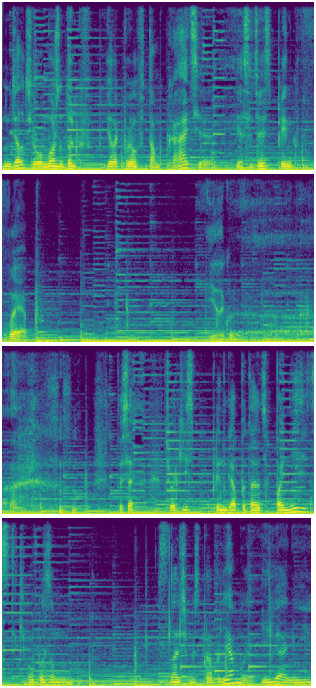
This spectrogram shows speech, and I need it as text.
ну, делать его можно только, я так понял, в Томкате, если у тебя есть Spring Web. И такой... «А». То есть а, чуваки из Spring пытаются понизить таким образом значимость проблемы, или они...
